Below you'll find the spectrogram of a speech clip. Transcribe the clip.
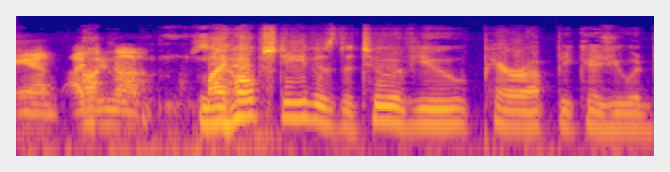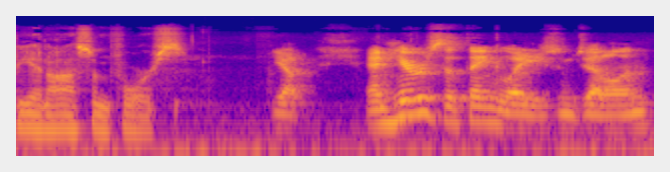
and I do not. my hope, Steve, is the two of you pair up because you would be an awesome force. Yep. And here's the thing, ladies and gentlemen.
